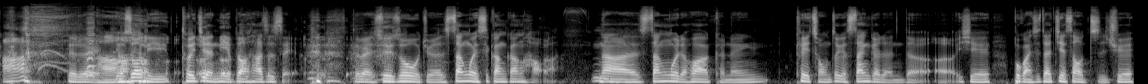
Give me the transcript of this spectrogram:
啊，对不对？啊有时候你推荐你也不知道他是谁、啊，对不对？所以说我觉得三位是刚刚好啦。那三位的话，可能可以从这个三个人的呃一些，不管是在介绍职缺，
